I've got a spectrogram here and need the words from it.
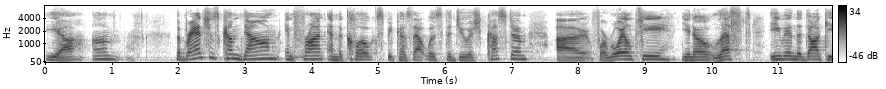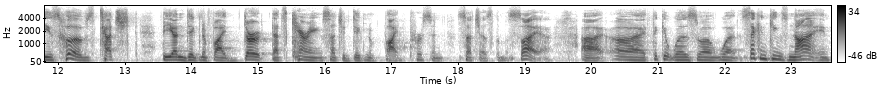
yeah, um, the branches come down in front and the cloaks because that was the Jewish custom uh, for royalty, you know, lest even the donkey's hooves touched the undignified dirt that's carrying such a dignified person, such as the Messiah. Uh, uh, I think it was uh, what Second Kings nine,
